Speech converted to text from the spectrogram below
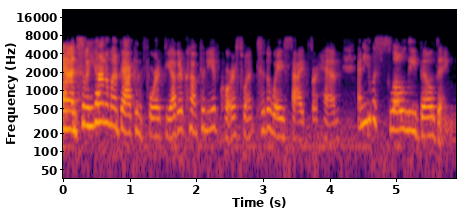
And so he kind of went back and forth. The other company, of course, went to the wayside for him, and he was slowly building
